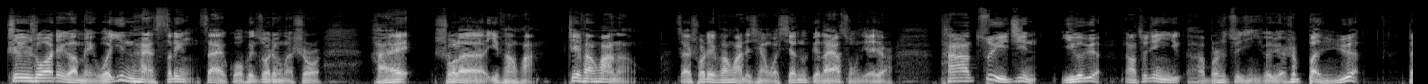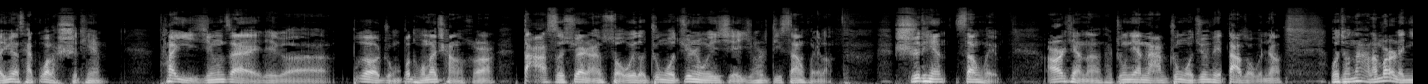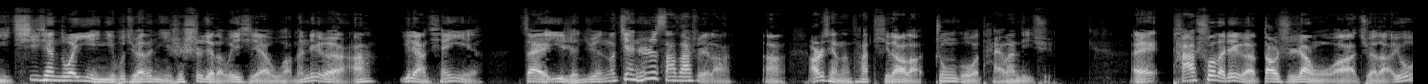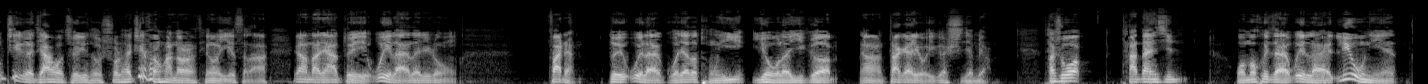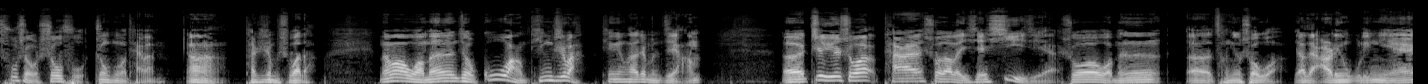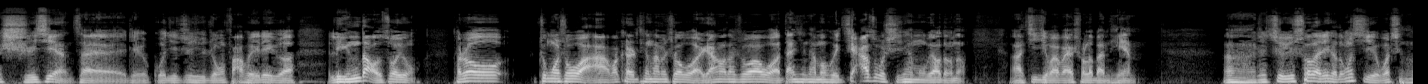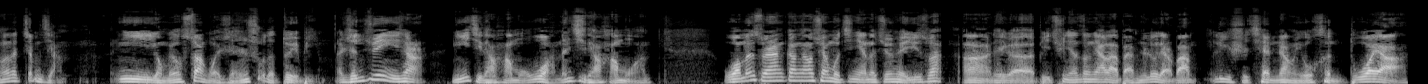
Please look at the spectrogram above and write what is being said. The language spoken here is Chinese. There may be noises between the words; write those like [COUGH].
至于说这个美国印太司令在国会作证的时候，还。说了一番话，这番话呢，在说这番话之前，我先给大家总结一下。他最近一个月啊，最近一啊不是最近一个月，是本月，本月才过了十天，他已经在这个各种不同的场合大肆渲染所谓的中国军事威胁，已经是第三回了，十天三回，而且呢，他中间拿中国军费大做文章，我就纳了闷了，你七千多亿，你不觉得你是世界的威胁？我们这个啊一两千亿。在一人均，那简直是洒洒水了啊！而且呢，他提到了中国台湾地区，哎，他说的这个倒是让我觉得，哎呦，这个家伙嘴里头说出来这番话倒是挺有意思了啊！让大家对未来的这种发展，对未来国家的统一有了一个啊，大概有一个时间表。他说他担心我们会在未来六年出手收复中国台湾啊，他是这么说的。那么我们就姑妄听之吧。听听他这么讲，呃，至于说他说到了一些细节，说我们呃曾经说过要在二零五零年实现在这个国际秩序中发挥这个领导作用。他说中国说过啊，我可是听他们说过。然后他说我担心他们会加速实现目标等等，啊，唧唧歪歪说了半天，啊，这至于说的这个东西，我只能这么讲，你有没有算过人数的对比？人均一下，你几条航母，我们几条航母啊？我们虽然刚刚宣布今年的军费预算啊，这个比去年增加了百分之六点八，历史欠账有很多呀。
